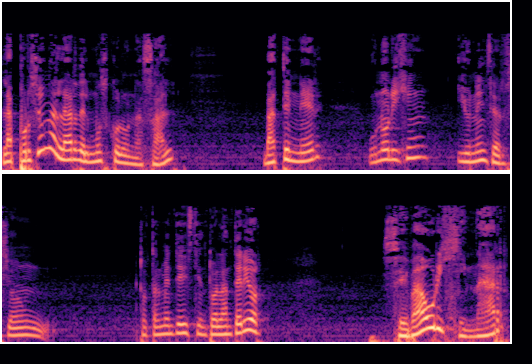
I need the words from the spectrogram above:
La porción alar del músculo nasal va a tener un origen y una inserción totalmente distinto al anterior. Se va a originar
